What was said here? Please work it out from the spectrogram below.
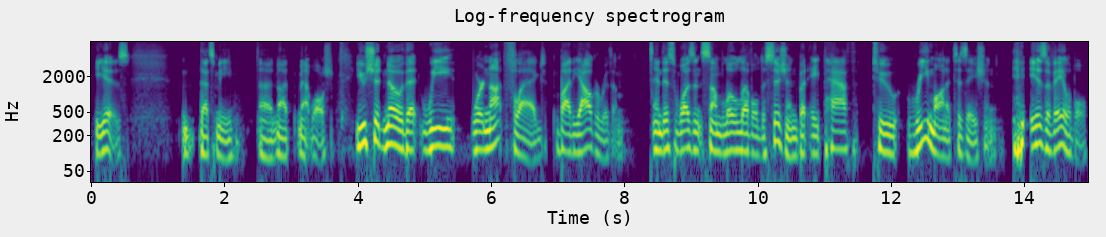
he is, that's me, uh, not Matt Walsh. You should know that we were not flagged by the algorithm, and this wasn't some low level decision, but a path to remonetization is available.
